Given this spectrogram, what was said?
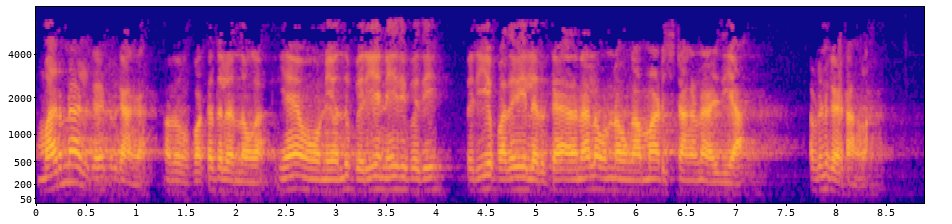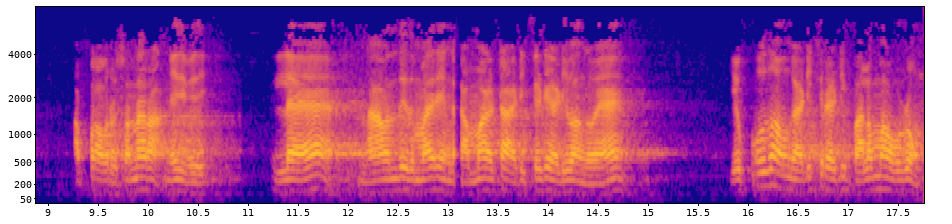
மறுநாள் கேட்டிருக்காங்க அந்த பக்கத்தில் இருந்தவங்க ஏன் உன்னை வந்து பெரிய நீதிபதி பெரிய பதவியில் இருக்க? அதனால உன்னை அவங்க அம்மா அடிச்சிட்டாங்கன்னு அழுதியா? அப்படின்னு கேட்டாங்களாம். அப்போ அவர் சொன்னாராம் நீதிபதி இல்லை நான் வந்து இது மாதிரி எங்கள் அம்மா கிட்ட அடிக்கடி அடி வாங்குவேன். எப்போதும் அவங்க அடிக்கிற அடி பலமா விழும்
